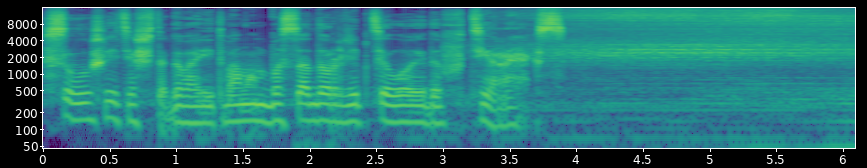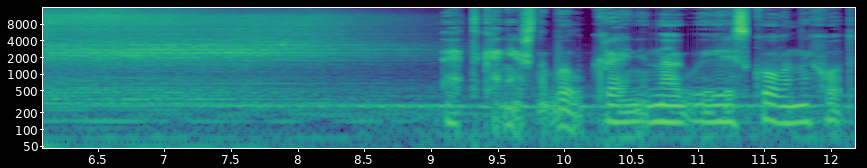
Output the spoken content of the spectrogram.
Слушайте, что говорит вам амбассадор рептилоидов Тирекс. Это, конечно, был крайне наглый и рискованный ход.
